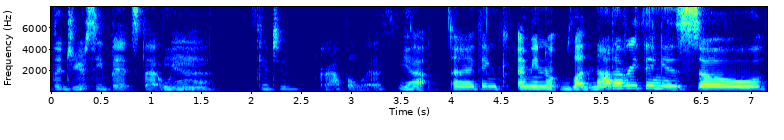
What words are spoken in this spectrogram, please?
the juicy bits that we Yeah. get to grapple with. Yeah, and I think I mean not everything is so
